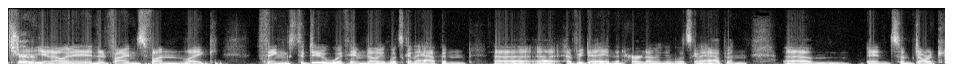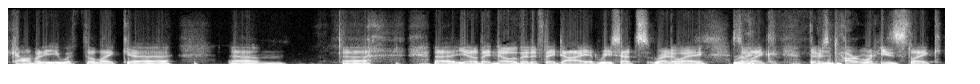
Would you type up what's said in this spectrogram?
Sure. You know, and, and it finds fun like things to do with him knowing what's going to happen uh, uh, every day, and then her knowing what's going to happen, um, and some dark comedy with the like. Uh, um, uh, uh, you know, they know that if they die, it resets right away. So, Right. like, there's a part where he's like,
